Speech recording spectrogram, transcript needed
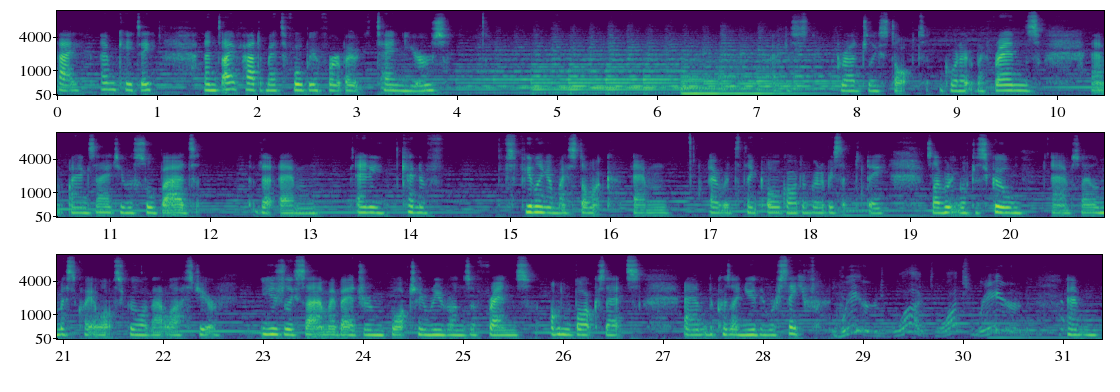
Hi, I'm Katie, and I've had emetophobia for about 10 years. I just gradually stopped going out with my friends. Um, my anxiety was so bad that um, any kind of feeling in my stomach, um, I would think, oh god, I'm going to be sick today. So I wouldn't go to school, um, so I missed quite a lot of school on that last year usually sat in my bedroom watching reruns of Friends on box sets um, because I knew they were safe. Weird? What? What's weird? Um,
